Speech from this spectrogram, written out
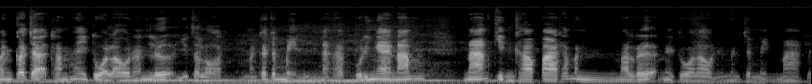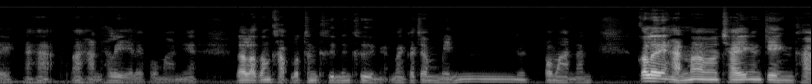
มันก็จะทำให้ตัวเรานั้นเลอะอยู่ตลอด มันก็จะเหม็นนะครับพูดง่ายๆน้ำ น้ำกลิ่นคาวปลาถ้ามันมาเลอะในตัวเรานี่มันจะเหม็นมากเลยนะฮะอาหารทะเลอะไรประมาณเนี้ยแล้วเราต้องขับรถทั้งคืนทั้งคืนเนี่ยมันก็จะเหม็นประมาณนั้น ก็เลยหันมาใช้กางเกงขา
